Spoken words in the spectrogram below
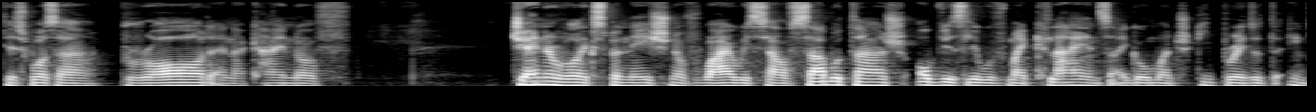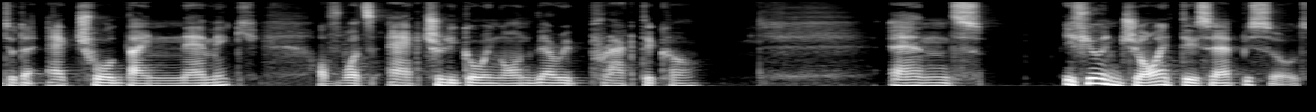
This was a broad and a kind of general explanation of why we self sabotage. Obviously, with my clients, I go much deeper into the, into the actual dynamic of what's actually going on, very practical. And if you enjoyed this episode,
